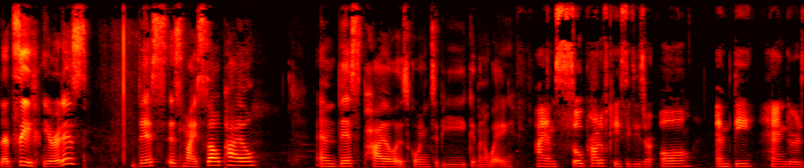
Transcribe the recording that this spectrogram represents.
Let's see. Here it is. This is my sell pile. and this pile is going to be given away. I am so proud of Kasey. These are all empty hangers.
